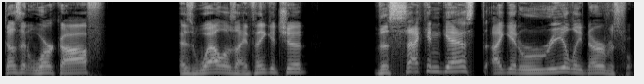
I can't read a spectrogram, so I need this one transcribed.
doesn't work off as well as i think it should the second guest i get really nervous for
